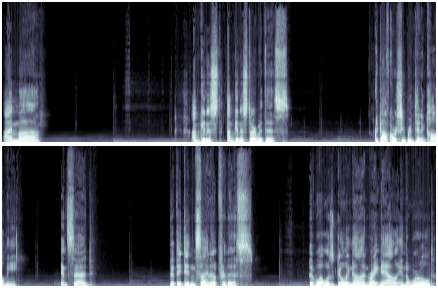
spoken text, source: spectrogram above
I'm uh I'm gonna st- I'm gonna start with this. A golf course superintendent called me and said that they didn't sign up for this. That what was going on right now in the world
